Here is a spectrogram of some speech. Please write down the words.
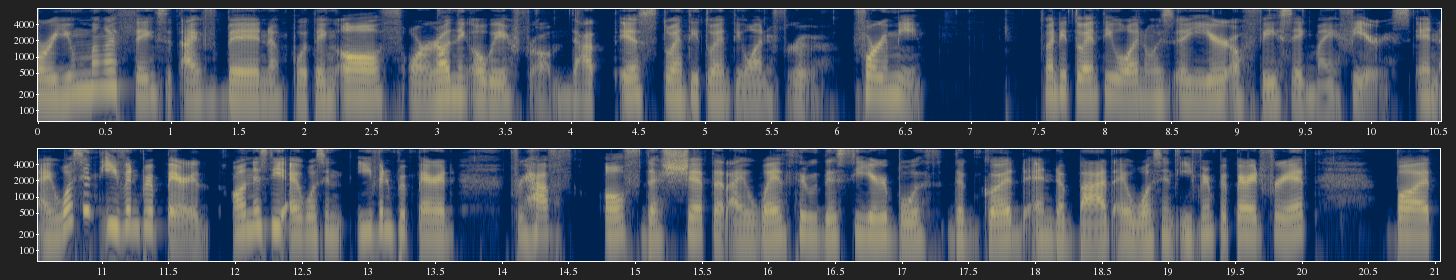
or yung mga things that I've been putting off or running away from. That is 2021 for, for me. 2021 was a year of facing my fears. And I wasn't even prepared. Honestly, I wasn't even prepared for half of the shit that I went through this year, both the good and the bad. I wasn't even prepared for it. But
